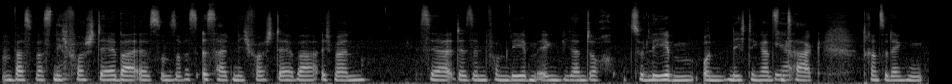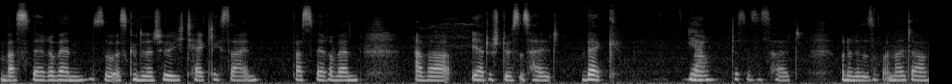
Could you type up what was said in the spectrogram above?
was, was nicht vorstellbar ist und sowas ist halt nicht vorstellbar. Ich meine, ist ja der Sinn vom Leben, irgendwie dann doch zu leben und nicht den ganzen ja. Tag dran zu denken, was wäre wenn. So, es könnte natürlich täglich sein, was wäre wenn. Aber ja, du stößt es halt weg. Ja. Ne? Das ist es halt. Und dann ist es auf einmal da.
